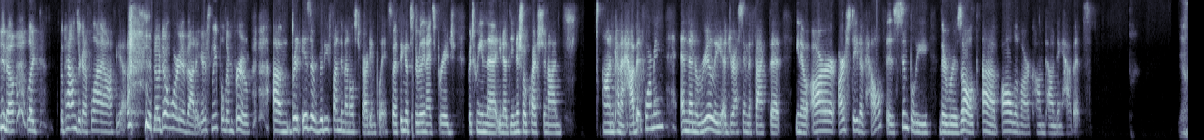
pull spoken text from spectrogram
You know like the pounds are going to fly off you you know don't worry about it. Your sleep will improve. Um, but it is a really fundamental starting place. So i think it's a really nice bridge between the you know the initial question on on kind of habit forming and then really addressing the fact that you know our our state of health is simply the result of all of our compounding habits yeah,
